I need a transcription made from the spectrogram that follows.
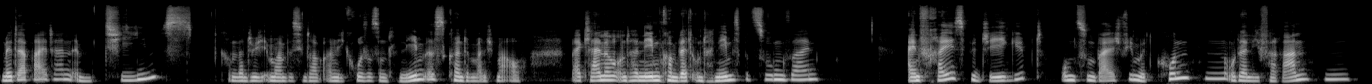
Mitarbeitern im Teams, kommt natürlich immer ein bisschen drauf an, wie groß das Unternehmen ist, könnte manchmal auch bei kleineren Unternehmen komplett unternehmensbezogen sein, ein freies Budget gibt, um zum Beispiel mit Kunden oder Lieferanten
